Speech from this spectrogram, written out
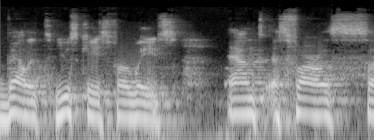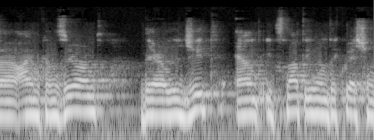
valid use case for Waves. And as far as I'm concerned, they're legit and it's not even the question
